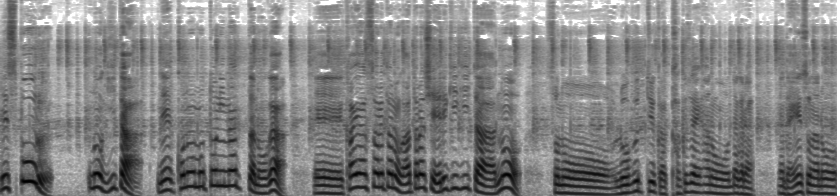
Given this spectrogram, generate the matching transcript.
レスポールのギター、ね、この元になったのが、えー、開発されたのが新しいエレキギターのそのログっていうか角材あのだからなんだ演奏のあの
